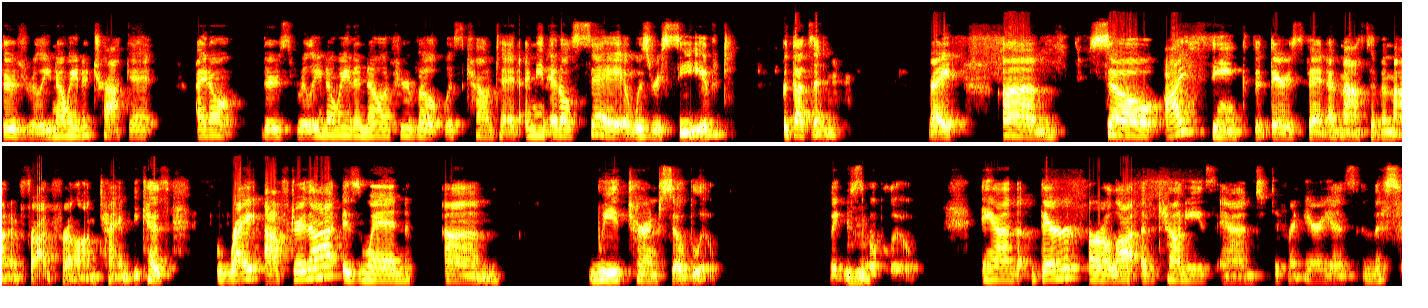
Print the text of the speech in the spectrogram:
there's really no way to track it. I don't, there's really no way to know if your vote was counted. I mean, it'll say it was received, but that's it. Mm-hmm right? Um, So I think that there's been a massive amount of fraud for a long time because right after that is when um, we turned so blue, like mm-hmm. so blue. And there are a lot of counties and different areas in this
